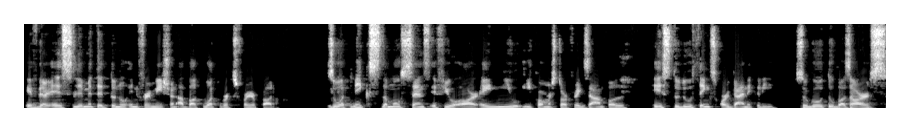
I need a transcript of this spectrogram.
if there is limited to no information about what works for your product. So what makes the most sense if you are a new e-commerce store, for example, is to do things organically. So go to bazaars,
